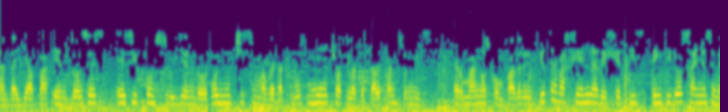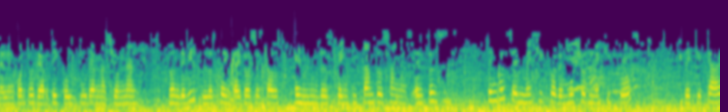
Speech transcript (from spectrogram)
Nandayapa. Entonces es ir construyendo. Voy muchísimo a Veracruz, mucho a Tlacotalpan, son mis hermanos, compadres. Yo trabajé en la de Getis 22 años en el Encuentro de Arte y Cultura Nacional, donde vi los 32 estados en los veintitantos años. Entonces tengo ese México de muchos Méxicos de que cada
